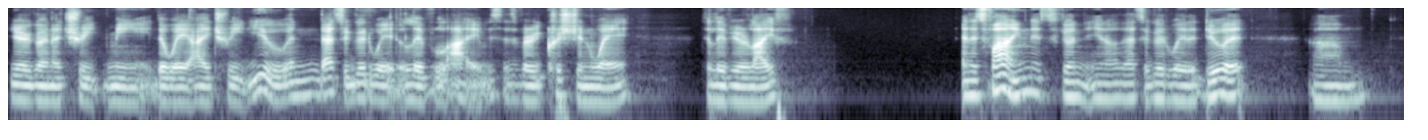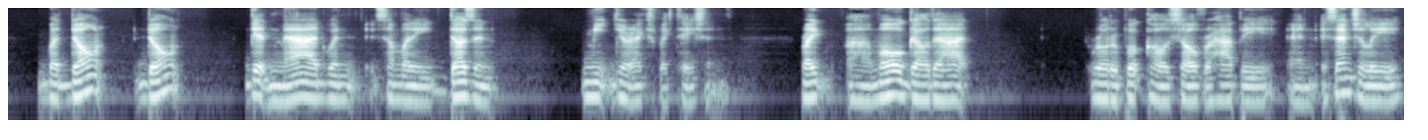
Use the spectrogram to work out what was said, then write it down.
You're going to treat me the way I treat you, and that's a good way to live lives. It's a very Christian way to live your life. And it's fine. It's good, you know, that's a good way to do it. Um, but don't don't get mad when somebody doesn't meet your expectations right? Uh, Mo Gaudat wrote a book called Solve for Happy, and essentially,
